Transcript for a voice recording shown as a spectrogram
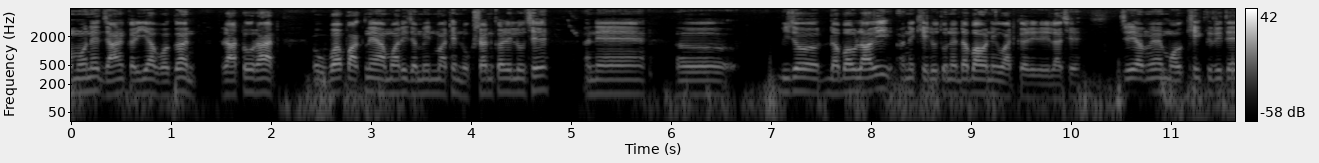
અમોને જાણ કર્યા વગર રાતોરાત ઊભા પાકને અમારી જમીન માટે નુકસાન કરેલું છે અને બીજો દબાવ લાવી અને ખેડૂતોને દબાવવાની વાત કરી રહેલા છે. જે અમે મૌખિક રીતે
